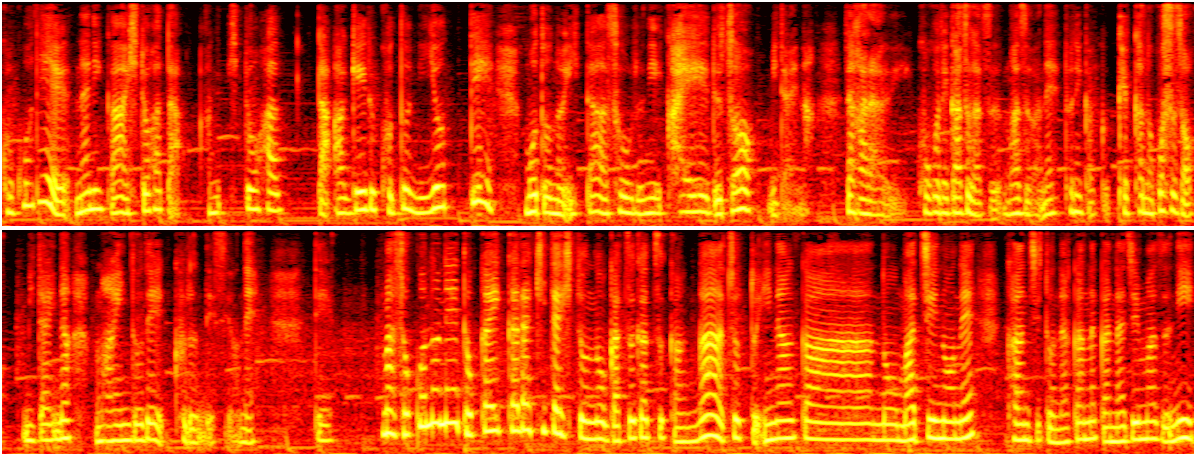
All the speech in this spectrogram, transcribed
ここで何か一旗、一旗ってあげることによって元のいたソウルに帰るぞみたいな。だからここでガツガツまずはね、とにかく結果残すぞみたいなマインドで来るんですよね。で、まあそこのね、都会から来た人のガツガツ感が、ちょっと田舎の街のね、感じとなかなか馴染まずに、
